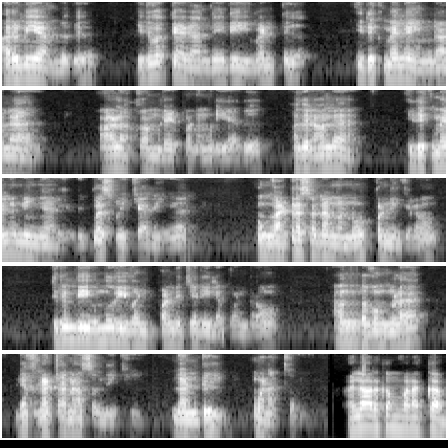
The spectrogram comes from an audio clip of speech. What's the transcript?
அருமையா இருந்தது. இருபத்தேழாம் தேதி ஈவெண்ட்டு இதுக்கு மேல எங்களால ஆள் அகாமடேட் பண்ண முடியாது. அதனால இதுக்கு மேல நீங்க ரிக்வஸ்ட் வைக்காதீங்க. உங்க அட்ரஸை நாங்கள் நோட் பண்ணிக்கிறோம். திரும்பி இன்னொரு ஈவெண்ட் பாண்டிச்சேரியில பண்றோம். அங்க உங்களை டெஃபினட்டா நான் சந்திக்கிறேன். நன்றி வணக்கம். எல்லாருக்கும் வணக்கம்.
